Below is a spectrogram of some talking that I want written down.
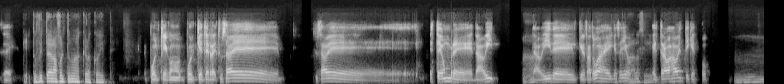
sí. Tú fuiste de las afortunadas que los cogiste. Porque, como, porque te, re- tú sabes, tú sabes, este hombre, David, Ajá. David, el que tatuaje y qué sé yo, Claro, sí. él trabajaba en Ticket Pop Mm.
